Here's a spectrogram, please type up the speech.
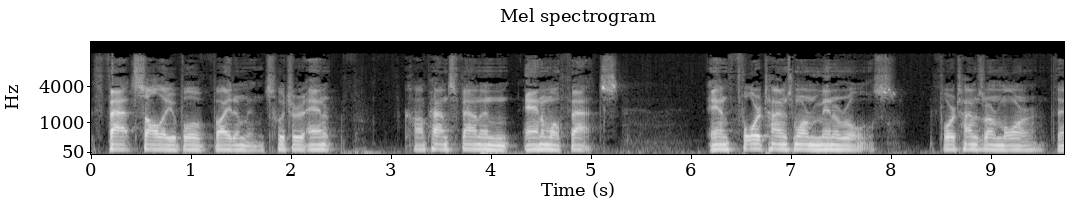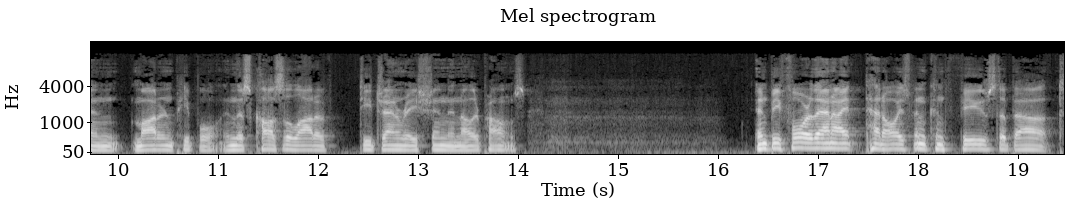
fat soluble vitamins, which are an- compounds found in animal fats, and four times more minerals, four times or more than modern people. And this caused a lot of degeneration and other problems. And before then, I had always been confused about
